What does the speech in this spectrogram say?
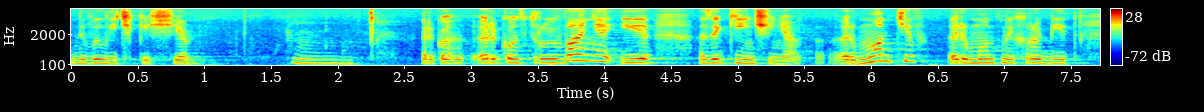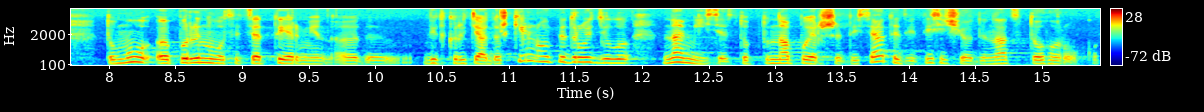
невеличкі ще. Реконструювання і закінчення ремонтів, ремонтних робіт. Тому е, переноситься термін е, відкриття дошкільного підрозділу на місяць, тобто на 1.10.2011 року.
